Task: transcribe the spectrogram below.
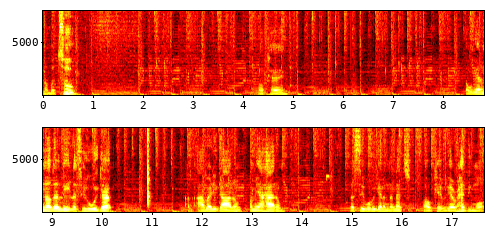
Number two. Okay. Oh, we got another elite. Let's see who we got. I already got him. I mean, I had him. Let's see what we get in the next. Okay, we got Randy Moss.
